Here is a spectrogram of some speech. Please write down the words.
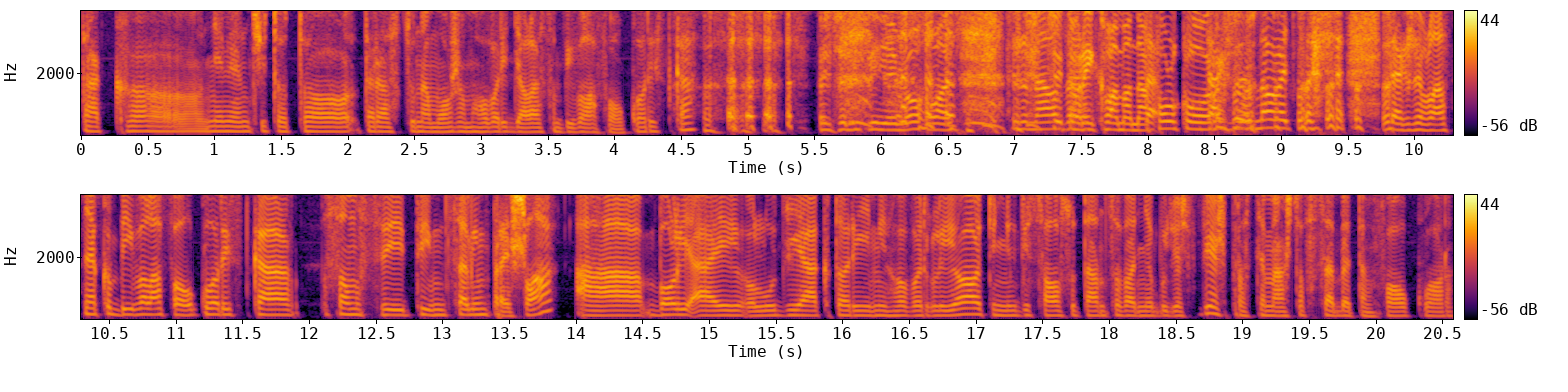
tak uh, neviem, či toto teraz tu nám môžem hovoriť, ale ja som bývala folkloristka. Prečo by si nemohla? že naozaj, Či to reklama na ta, folklór? Takže, no veď, takže vlastne ako bývala folkloristka som si tým celým prešla a boli aj ľudia, ktorí mi hovorili, jo, ty nikdy salsu tancovať nebudeš, vieš, proste máš to v sebe, ten folklór.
